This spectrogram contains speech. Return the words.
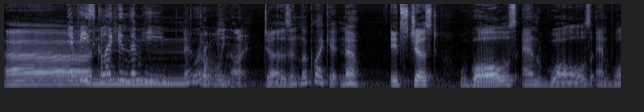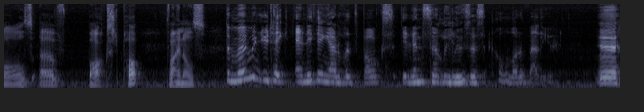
Uh, If he's collecting them, he no. would. Probably not. Doesn't look like it. No, it's just walls and walls and walls of boxed pop vinyls. The moment you take anything out of its box, it instantly loses a lot of value. Yeah.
